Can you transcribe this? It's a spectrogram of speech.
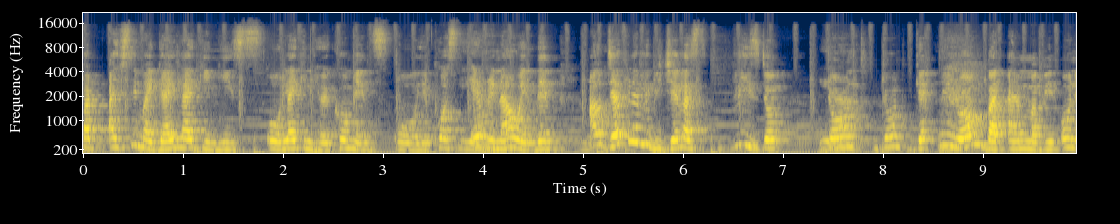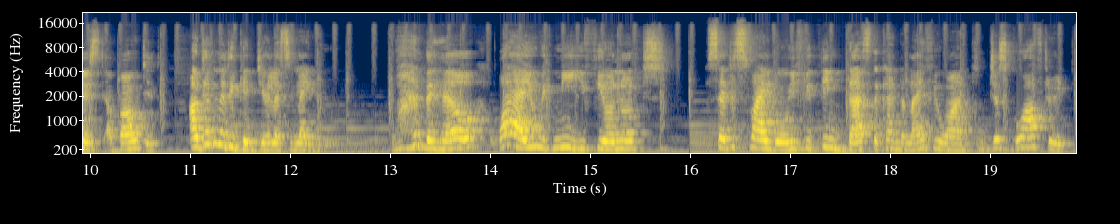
but I see my guy liking his or liking her comments or her post Yeah. every now and then. I'll definitely be jealous. Please don't Yeah. don't don't get me wrong, but I'm a bit honest about it. I'll definitely get jealousy. Like, what the hell? Why are you with me if you're not satisfied or if you think that's the kind of life you want? Just go after it.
